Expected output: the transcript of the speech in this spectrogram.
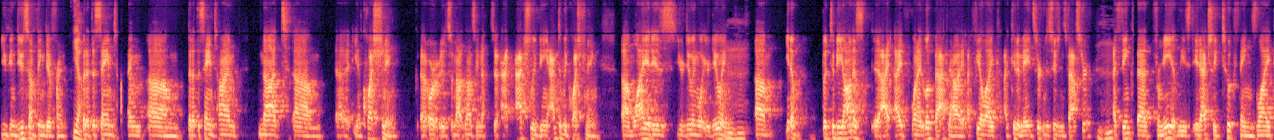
you can do something different. Yeah. But at the same time, um, but at the same time, not um, uh, you know questioning, uh, or it's not not saying that, so actually being actively questioning um, why it is you're doing what you're doing. Mm-hmm. Um, you know, but to be honest, I, I when I look back now, I, I, feel like I could have made certain decisions faster. Mm-hmm. I think that for me, at least, it actually took things like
